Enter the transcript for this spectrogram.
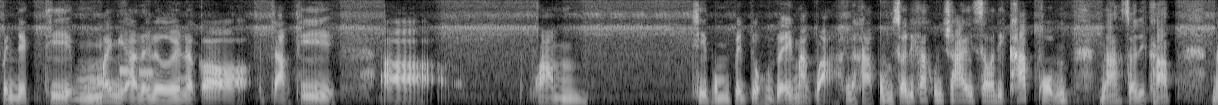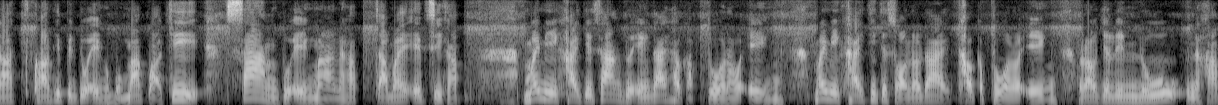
เป็นเด็กที่ไม่มีอะไรเลย แล้วก็จากที่ความที่ผมเป็นตัวของตัวเองมากกว่านะครับ ผมสวัสดีครับคุณชัยสวัสดีครับผมนะสวัสดีครับนะความที่เป็นตัวเองของผมมากกว่าที่สร้างตัวเองมานะครับจำไว้ FC ครับ ไม่มีใครจะสร้างตัวเองได้เท่ากับตัวเราเองไม่มีใครที่จะสอนเราได้เท่ากับตัวเราเอง เราจะเรียนรู้นะครับ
